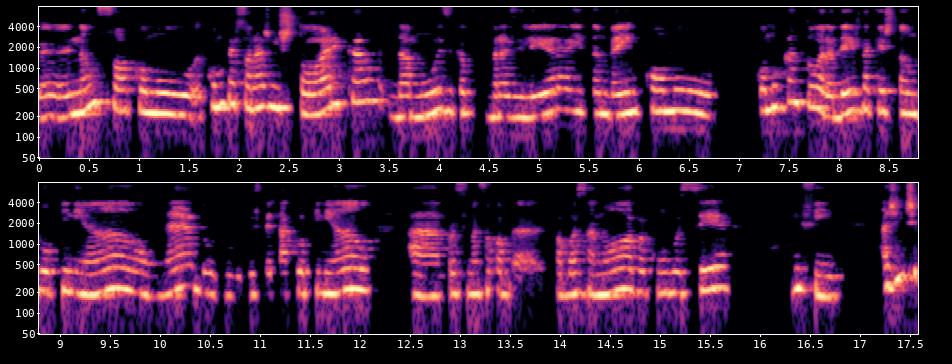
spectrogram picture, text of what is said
é, não só como, como personagem histórica da música brasileira e também como, como cantora, desde a questão do opinião, né? do, do, do espetáculo Opinião, a aproximação com a, com a bossa nova, com você, enfim. A gente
